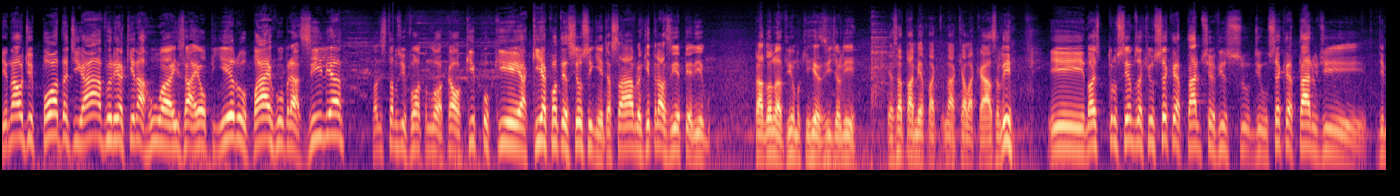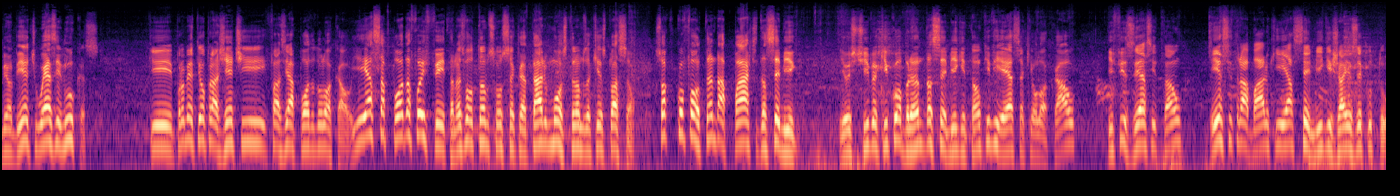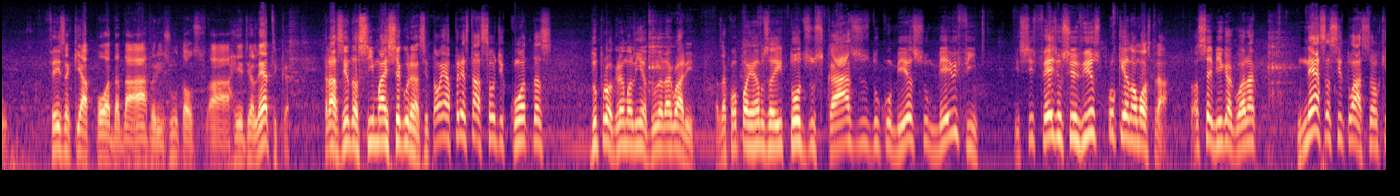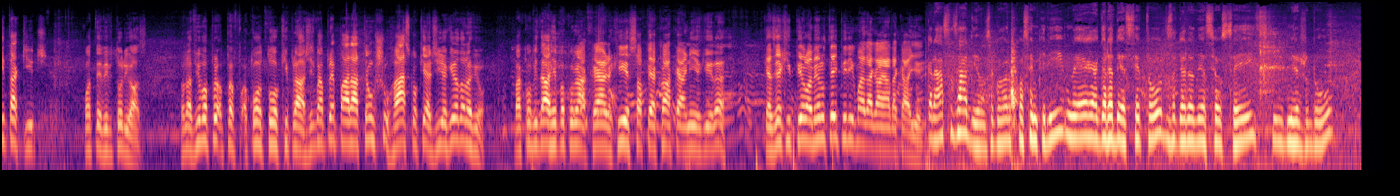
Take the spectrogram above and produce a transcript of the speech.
Final de poda de árvore aqui na rua Israel Pinheiro, bairro Brasília. Nós estamos de volta no local aqui porque aqui aconteceu o seguinte: essa árvore aqui trazia perigo para a dona Vilma, que reside ali, exatamente na, naquela casa ali. E nós trouxemos aqui o secretário de serviço, de, o secretário de, de meio ambiente, Wesley Lucas, que prometeu para a gente fazer a poda do local. E essa poda foi feita. Nós voltamos com o secretário, mostramos aqui a situação. Só que ficou faltando a parte da CEMIG. Eu estive aqui cobrando da CEMIG, então, que viesse aqui ao local e fizesse, então, esse trabalho que a CEMIG já executou. Fez aqui a poda da árvore junto aos, à rede elétrica, trazendo assim mais segurança. Então é a prestação de contas do programa Linha Dura da Guari. Nós acompanhamos aí todos os casos do começo, meio e fim. E se fez o serviço, por que não mostrar? Então a CEMIG agora, nessa situação aqui, está aqui com a TV Vitoriosa. Dona Vilma contou aqui pra gente, vai preparar até um churrasco qualquer dia aqui, né, Dona Vilma? Vai convidar a gente pra comer uma carne aqui, só pecar uma carninha aqui, né? Quer dizer que pelo menos não tem perigo mais da gaiada cair. Graças a Deus, agora ficou sem perigo, né? Agradecer a todos, agradecer a vocês que me ajudou.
